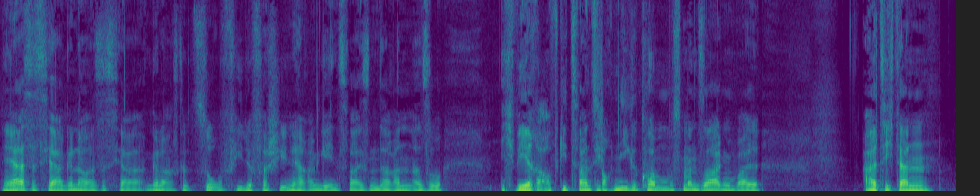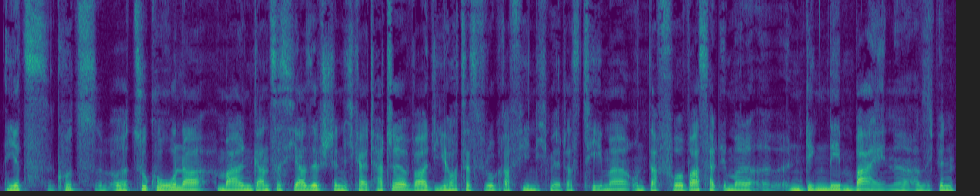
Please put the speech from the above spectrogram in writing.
Ja, es ist ja, genau, es ist ja, genau, es gibt so viele verschiedene Herangehensweisen daran. Also ich wäre auf die 20 auch nie gekommen, muss man sagen, weil als ich dann jetzt kurz oder zu Corona mal ein ganzes Jahr Selbstständigkeit hatte, war die Hochzeitsfotografie nicht mehr das Thema und davor war es halt immer äh, ein Ding nebenbei. Ne? Also ich bin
